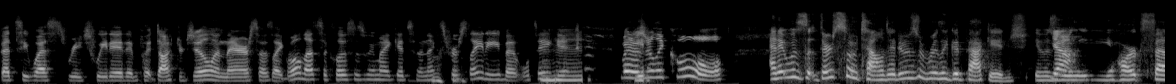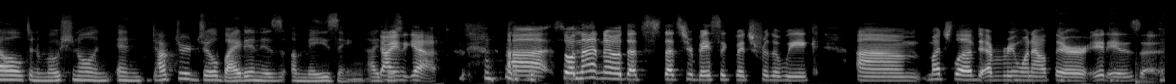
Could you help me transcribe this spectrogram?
Betsy West retweeted and put Dr. Jill in there. So I was like, well, that's the closest we might get to the next first lady, but we'll take mm-hmm. it. but it was yeah. really cool and it was they're so talented it was a really good package it was yeah. really heartfelt and emotional and and dr jill biden is amazing i, just, I yeah uh, so on that note that's that's your basic bitch for the week um, much love to everyone out there it is a,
